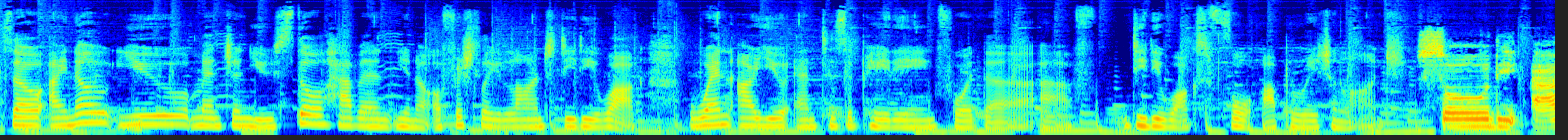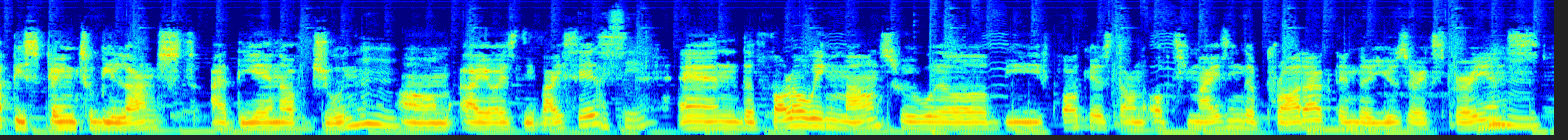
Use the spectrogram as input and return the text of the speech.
So I know you mentioned you still haven't, you know, officially launched DD Walk. When are you anticipating for the uh, DD Walk's full operation launch? So the app is planned to be launched at the end of June mm-hmm. on iOS devices. And the following months, we will be focused on optimizing the product and the user experience mm-hmm.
